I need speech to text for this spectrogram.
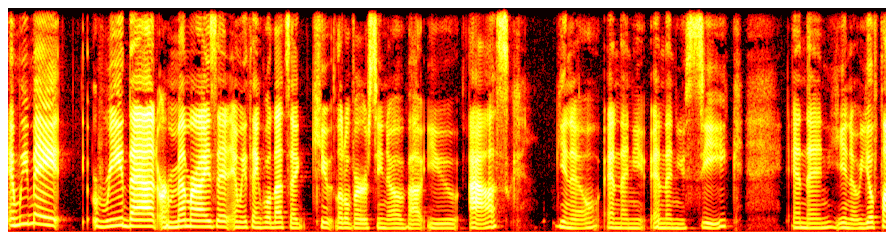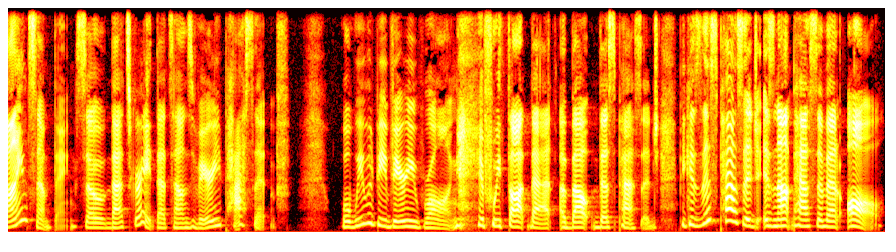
And we may read that or memorize it and we think, well, that's a cute little verse, you know, about you ask, you know, and then you and then you seek and then, you know, you'll find something. So that's great. That sounds very passive. Well, we would be very wrong if we thought that about this passage, because this passage is not passive at all.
